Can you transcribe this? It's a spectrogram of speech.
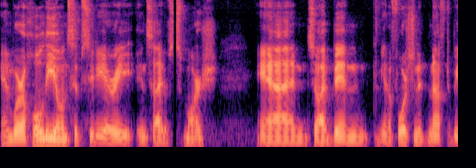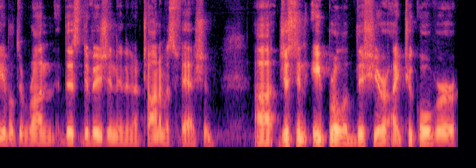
And we're a wholly owned subsidiary inside of Smarsh. And so I've been, you know, fortunate enough to be able to run this division in an autonomous fashion. Uh, just in April of this year, I took over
